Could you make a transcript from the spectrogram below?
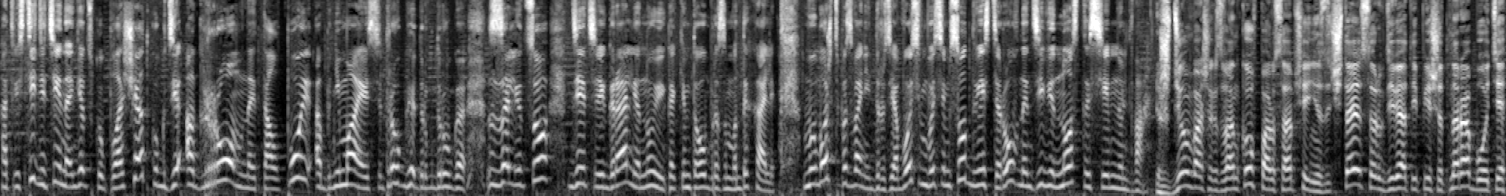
отвести детей на детскую площадку, где огромной толпой, обнимаясь и трогая друг друга за лицо, дети играли, ну и каким-то образом отдыхали. Вы можете позвонить, друзья, 8 800 200 ровно 9702. Ждем ваших звонков, пару сообщений зачитаю. 49-й пишет на работе.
